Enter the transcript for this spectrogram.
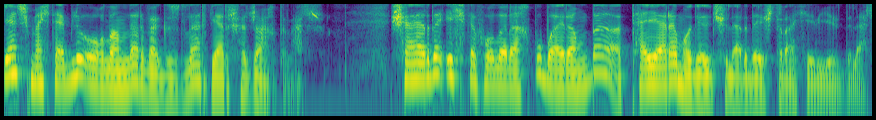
Gənc məktəbli oğlanlar və qızlar yarışacaqdılar. Şəhərdə ilk dəfə olaraq bu bayramda təyyarə modelçiləri də iştirak edirdilər.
